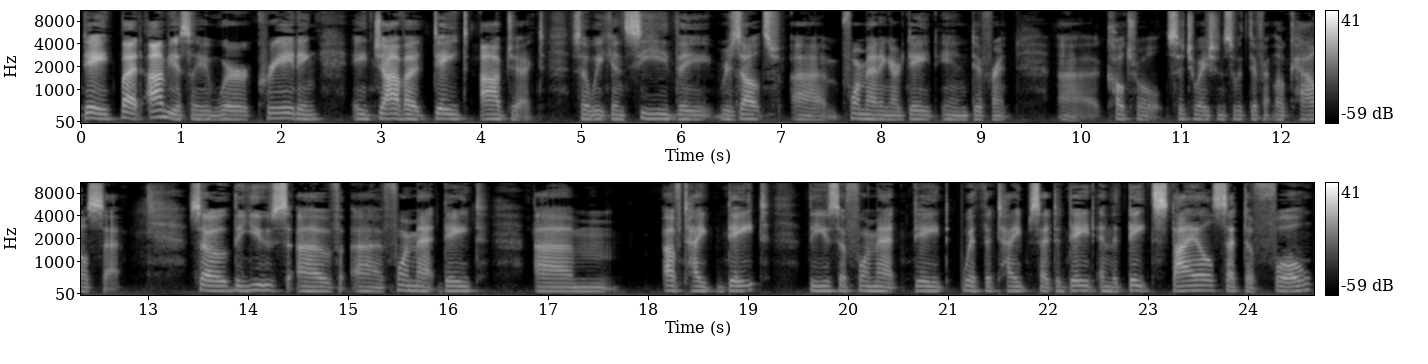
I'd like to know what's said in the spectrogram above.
date. But obviously, we're creating a Java date object so we can see the results um, formatting our date in different uh, cultural situations with different locales set. So the use of uh, format date um, of type date the use of format date with the type set to date and the date style set to full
